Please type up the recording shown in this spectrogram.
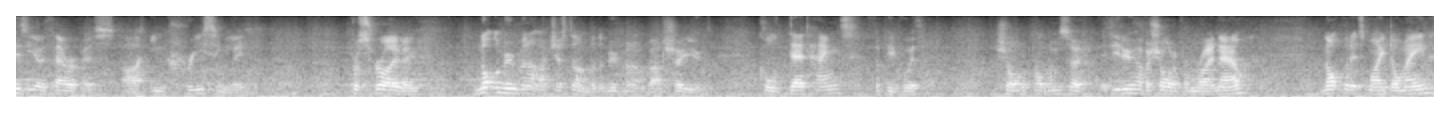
Physiotherapists are increasingly prescribing not the movement I've just done, but the movement I'm about to show you, called dead hangs for people with shoulder problems. So if you do have a shoulder problem right now, not that it's my domain,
